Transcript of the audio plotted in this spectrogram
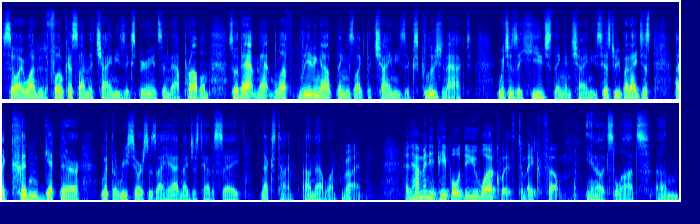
So I wanted to focus on the Chinese experience in that problem. So that meant left, leaving out things like the Chinese Exclusion Act, which is a huge thing in Chinese history. But I just I couldn't get there with the resources I had, and I just had to say next time on that one. Right. And how many people do you work with to make a film? You know, it's lots, um,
